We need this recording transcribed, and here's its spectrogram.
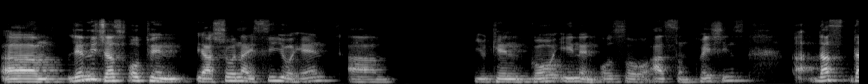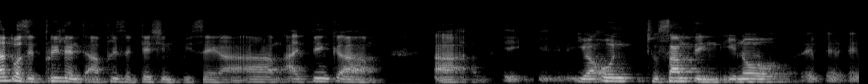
Um, let me just open, yeah, Sean, I see your hand. Um, you can go in and also ask some questions. Uh, that's that was a brilliant uh, presentation, Vuyiseka. Uh, I think uh, uh, you are on to something, you know, a, a,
